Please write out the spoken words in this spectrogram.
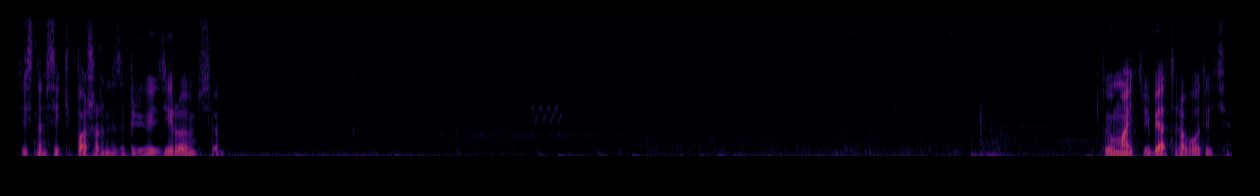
Здесь на всякий пожарный забаррикадируем все. Твою мать, ребят, работайте.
